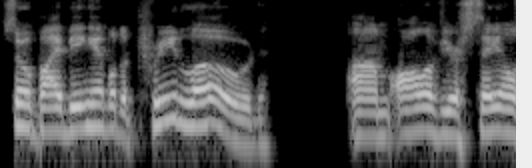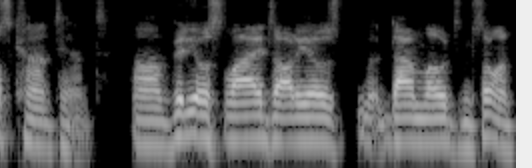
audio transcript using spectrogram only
So by being able to preload um, all of your sales content, uh, video slides, audios, downloads, and so on,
